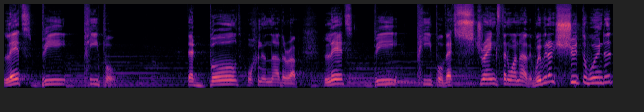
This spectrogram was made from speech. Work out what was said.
Let's be people that build one another up. Let's be people that strengthen one another. Where we don't shoot the wounded,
